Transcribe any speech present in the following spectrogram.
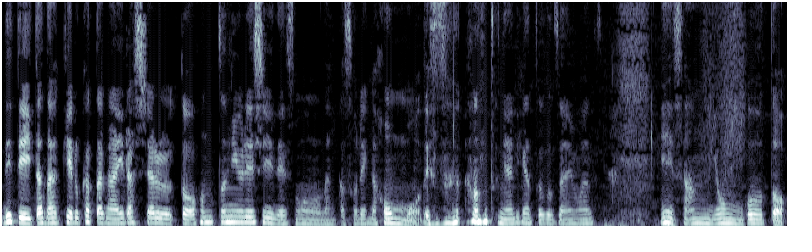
出ていただける方がいらっしゃると、本当に嬉しいです。もうなんかそれが本望です。本当にありがとうございます。え、3、4、5と、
